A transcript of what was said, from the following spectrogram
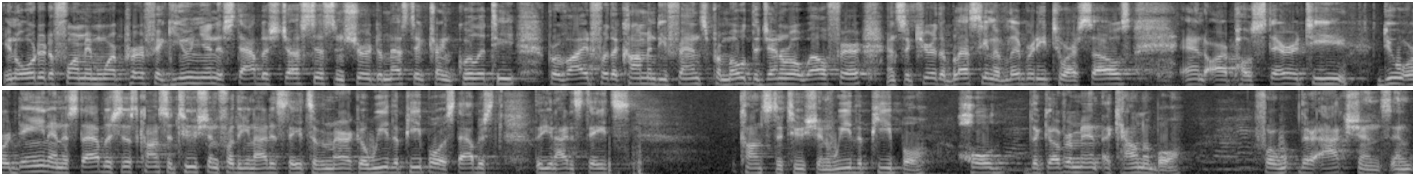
In order to form a more perfect union establish justice ensure domestic tranquility provide for the common defense promote the general welfare and secure the blessing of liberty to ourselves and our posterity do ordain and establish this constitution for the united states of america. We the people established the united states constitution. We the people hold the government accountable for their actions. And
